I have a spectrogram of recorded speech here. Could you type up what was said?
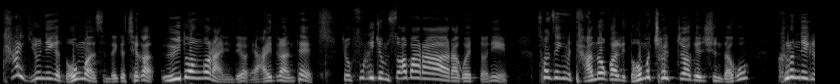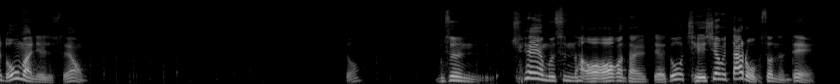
다 이런 얘기가 너무 많습니다. 그러니까 제가 의도한 건 아닌데요. 아이들한테 좀 후기 좀 써봐라라고 했더니 선생님이 단어 관리 너무 철저하게 해주신다고 그런 얘기를 너무 많이 해줬어요. 그죠? 무슨 최 무슨 어학원 다닐 때도 제 시험이 따로 없었는데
